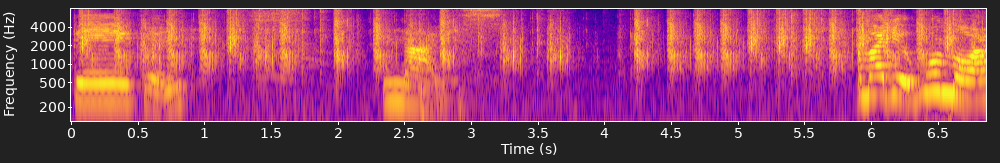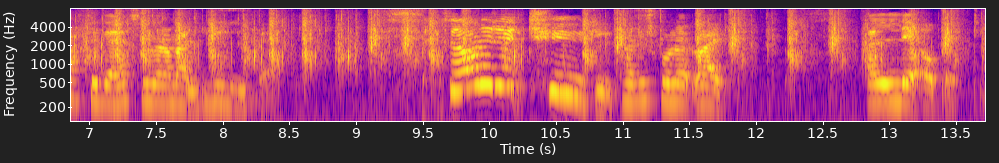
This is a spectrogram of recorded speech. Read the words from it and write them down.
big and nice. I might do it one more after this and then I might leave it. So I don't want to do it too deep. I just want it like a little bit deep.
